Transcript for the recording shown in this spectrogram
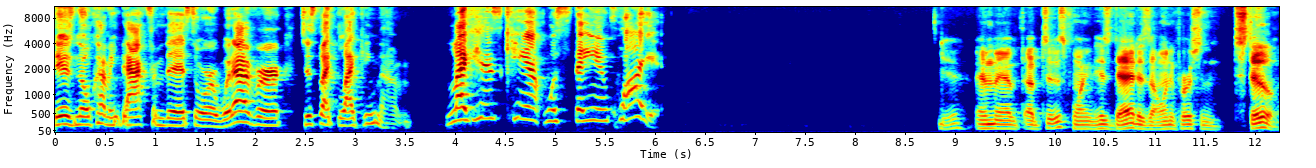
there's no coming back from this or whatever, just like liking them. Like his camp was staying quiet. yeah. And up, up to this point, his dad is the only person still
